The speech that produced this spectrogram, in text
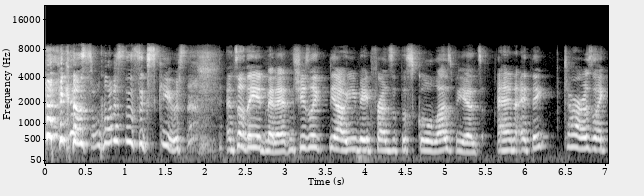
because what is this excuse? And so they admit it, and she's like, yeah, you made friends at the school lesbians. And I think Tara's like,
